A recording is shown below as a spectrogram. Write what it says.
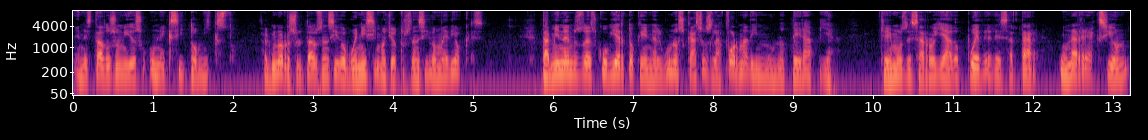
en Estados Unidos, un éxito mixto. Algunos resultados han sido buenísimos y otros han sido mediocres. También hemos descubierto que en algunos casos la forma de inmunoterapia que hemos desarrollado puede desatar una reacción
